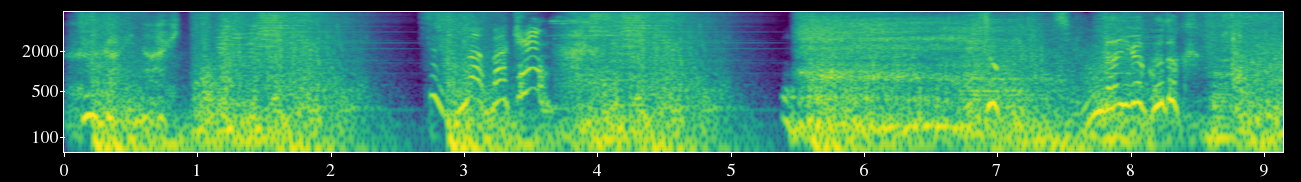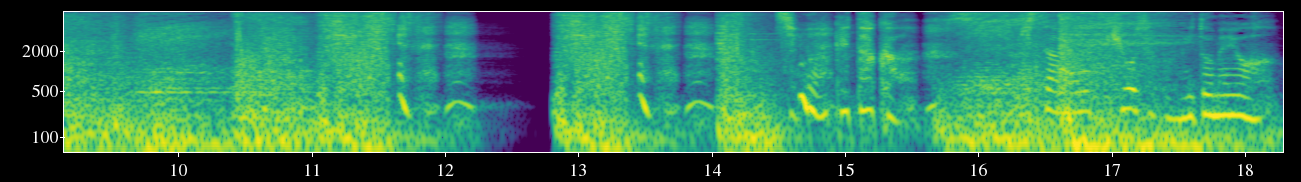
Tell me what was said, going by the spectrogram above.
不甲斐ない。次は負けん。信頼が如く負けたか。貴様を強者と認めよう。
